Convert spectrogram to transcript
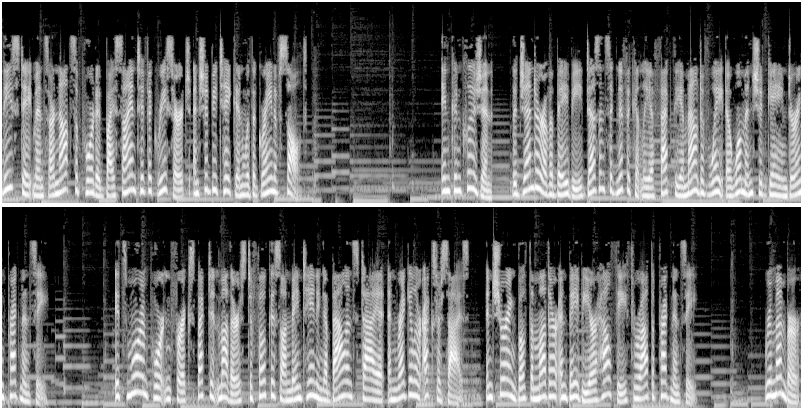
these statements are not supported by scientific research and should be taken with a grain of salt. In conclusion, the gender of a baby doesn't significantly affect the amount of weight a woman should gain during pregnancy. It's more important for expectant mothers to focus on maintaining a balanced diet and regular exercise, ensuring both the mother and baby are healthy throughout the pregnancy. Remember,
